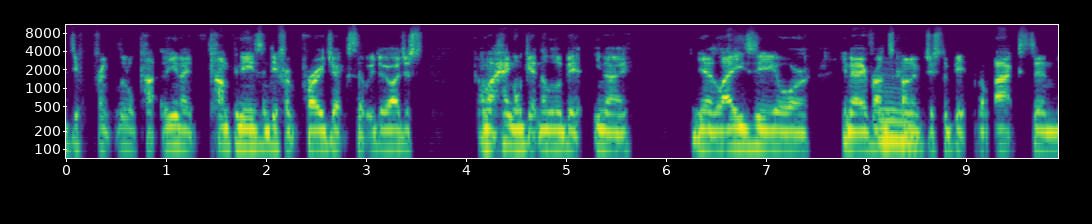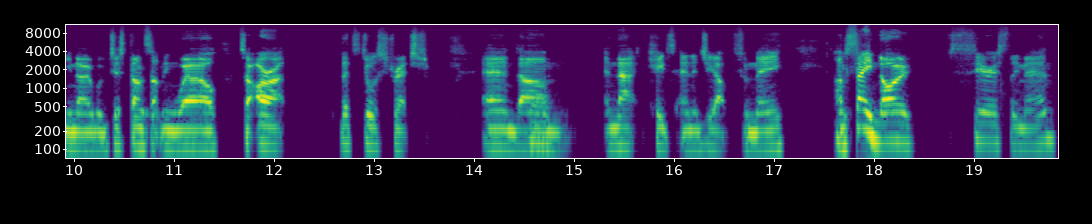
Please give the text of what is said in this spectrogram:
different little, you know, companies and different projects that we do. I just, I might hang on getting a little bit, you know, you know, lazy or, you know, everyone's mm. kind of just a bit relaxed and, you know, we've just done something well. So, all right, let's do a stretch. And, um, yeah. and that keeps energy up for me. I'm saying no, seriously, man.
